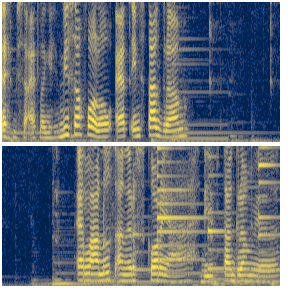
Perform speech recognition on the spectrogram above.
eh bisa add lagi. Bisa follow at Instagram Erlanus underscore ya di Instagram ya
